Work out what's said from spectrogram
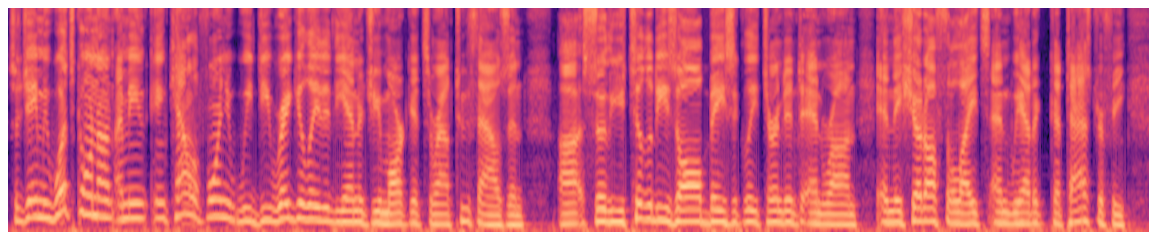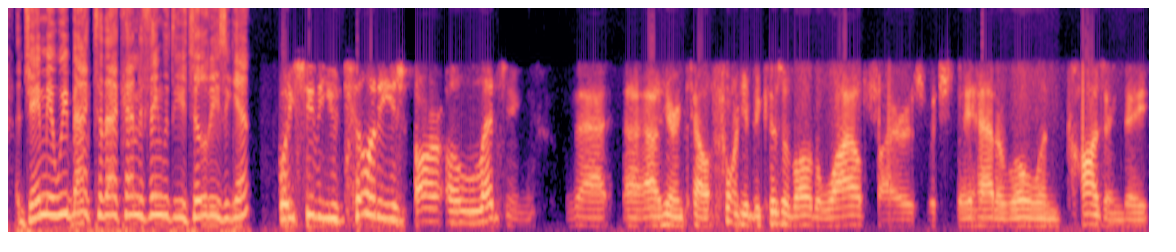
So, Jamie, what's going on? I mean, in California, we deregulated the energy markets around 2000. Uh, so the utilities all basically turned into Enron and they shut off the lights and we had a catastrophe. Jamie, are we back to that kind of thing with the utilities again? Well, you see, the utilities are alleging that uh, out here in California, because of all the wildfires which they had a role in causing, they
